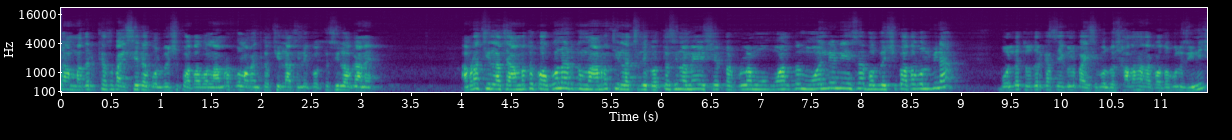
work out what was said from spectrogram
তো আমাদের কাছে পাইছি, এটা বলবে, বেশি কথা বলে আমরা পোলাপাইন তো চিল্লাচিল্লি করতেছিল ওখানে। আমরা চিল্লাচ্ছি আমরা তো কখনো এরকম, আমরা চিল্লাচিল্লি করতেছিলাম, এই সে তারপর মোবাইল নিয়ে এসে বলবে বেশি কথা বলবি না? বললে, তোদের কাছে এগুলো পাইছি, বলব, সাদা সাদা কতগুলো জিনিস?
